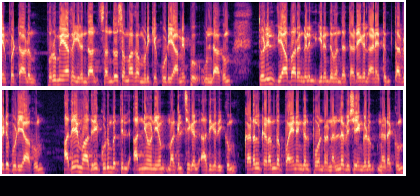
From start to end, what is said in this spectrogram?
ஏற்பட்டாலும் பொறுமையாக இருந்தால் சந்தோஷமாக முடிக்கக்கூடிய அமைப்பு உண்டாகும். தொழில் வியாபாரங்களில் இருந்து வந்த தடைகள் அனைத்தும் தவிடுபொடியாகும். அதே மாதிரி குடும்பத்தில் அந்யோன்யம் மகிழ்ச்சிகள் அதிகரிக்கும் கடல் கடந்த பயணங்கள் போன்ற நல்ல விஷயங்களும் நடக்கும்.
